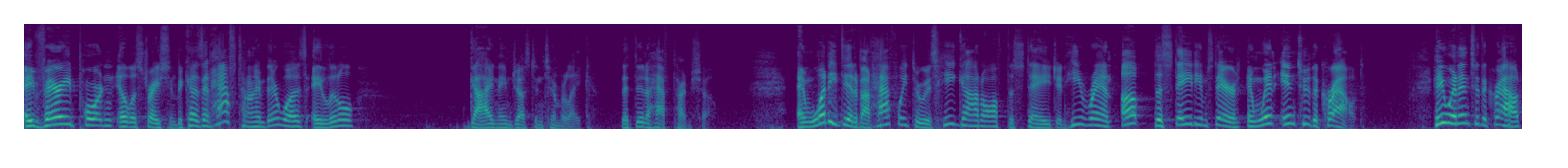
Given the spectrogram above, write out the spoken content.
a very important illustration because at halftime there was a little guy named Justin Timberlake that did a halftime show. And what he did about halfway through is he got off the stage and he ran up the stadium stairs and went into the crowd. He went into the crowd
